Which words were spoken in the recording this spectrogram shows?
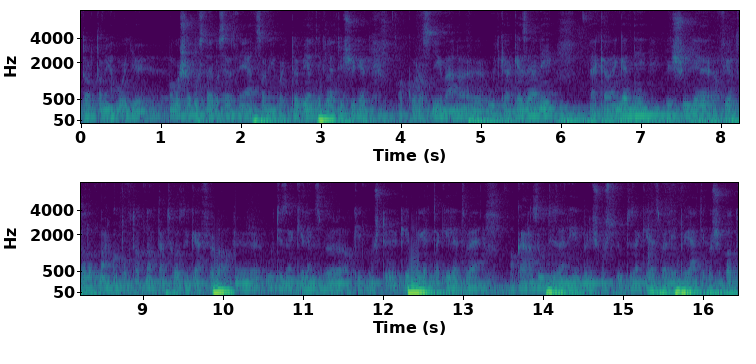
tartani, hogy magasabb osztályba szeretne játszani, vagy több játék lehetőséget, akkor azt nyilván úgy kell kezelni, el kell engedni, és ugye a fiatalok már kopogtatnak, tehát hozni kell fel a U19-ből, akik most kiöregettek, illetve akár az U17-ből is most U19-ben lépő játékosokat,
